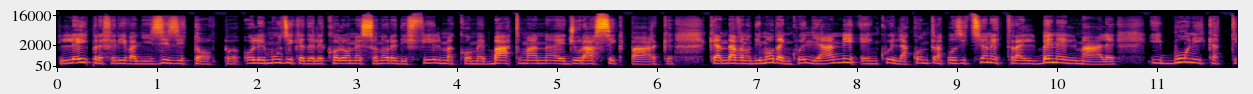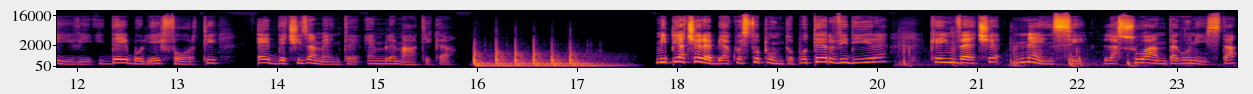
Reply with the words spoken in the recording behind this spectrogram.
Lei preferiva gli ZZ Top o le musiche delle colonne sonore di film come Batman e Jurassic Park, che andavano di moda in quegli anni e in cui la contrapposizione tra il bene e il male, i buoni e i cattivi, i deboli e i forti, è decisamente emblematica. Mi piacerebbe a questo punto potervi dire che invece Nancy, la sua antagonista,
